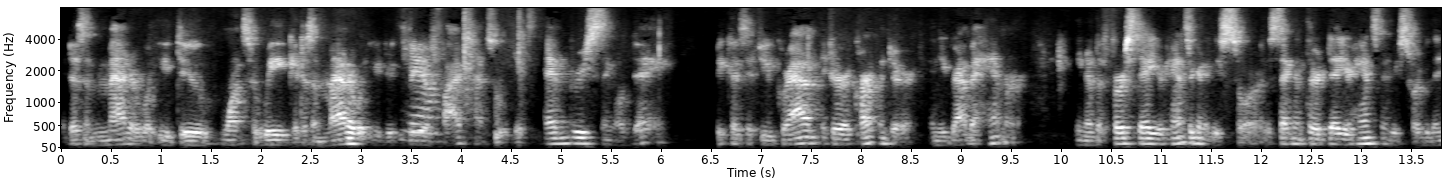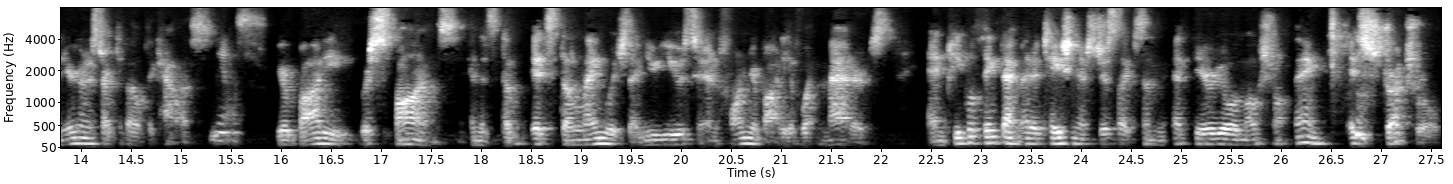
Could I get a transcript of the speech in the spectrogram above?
It doesn't matter what you do once a week. It doesn't matter what you do three yeah. or five times a week. It's every single day because if you grab if you're a carpenter and you grab a hammer you know the first day your hands are going to be sore the second third day your hands are going to be sore but then you're going to start to develop the callus. Yes. Your body responds and it's the it's the language that you use to inform your body of what matters. And people think that meditation is just like some ethereal emotional thing. It's structural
